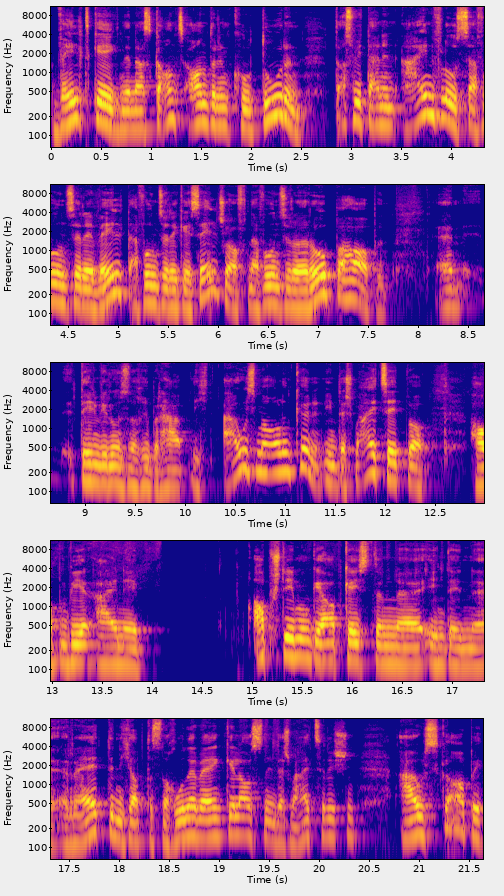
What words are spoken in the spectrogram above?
Weltgegenden aus ganz anderen Kulturen das wird einen Einfluss auf unsere Welt, auf unsere Gesellschaften, auf unser Europa haben, ähm, den wir uns noch überhaupt nicht ausmalen können. In der Schweiz etwa haben wir eine Abstimmung gehabt gestern äh, in den äh, Räten, ich habe das noch unerwähnt gelassen, in der schweizerischen Ausgabe,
